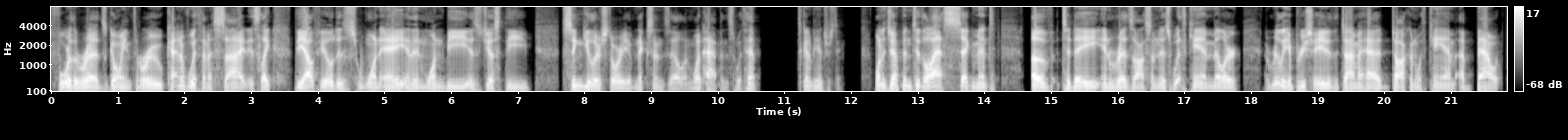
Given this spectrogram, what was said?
for the Reds going through, kind of with an aside. It's like the outfield is 1A, and then 1B is just the singular story of Nick Senzel and what happens with him. It's going to be interesting. Want to jump into the last segment of today in Reds Awesomeness with Cam Miller. I really appreciated the time I had talking with Cam about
